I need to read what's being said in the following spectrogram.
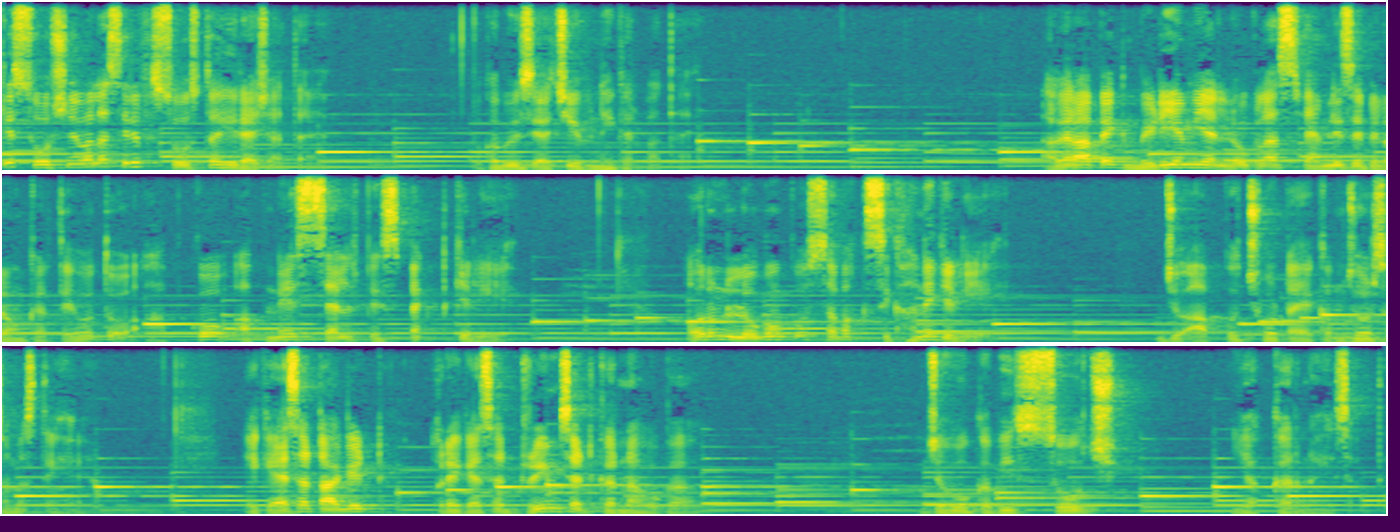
कि सोचने वाला सिर्फ़ सोचता ही रह जाता है। वो कभी उसे अचीव नहीं कर पाता है। अगर आप एक मीडियम या लो क्लास फैमिली से बिलोंग करते हो तो आपको अपने सेल्फ रिस्पेक्ट के लिए और उन लोगों को सबक सिखाने के लिए जो आपको छोटा या कमज़ोर समझते हैं, एक ऐसा टारगेट और एक ऐसा ड्रीम सेट करना होगा जो वो कभी सोच या कर नहीं सकते।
